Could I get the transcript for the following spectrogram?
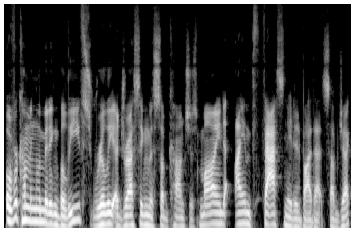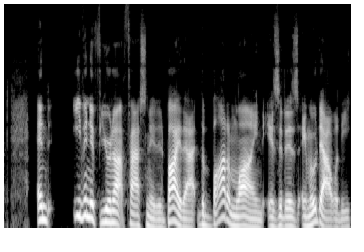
overcoming limiting beliefs, really addressing the subconscious mind. I am fascinated by that subject. And even if you're not fascinated by that, the bottom line is it is a modality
